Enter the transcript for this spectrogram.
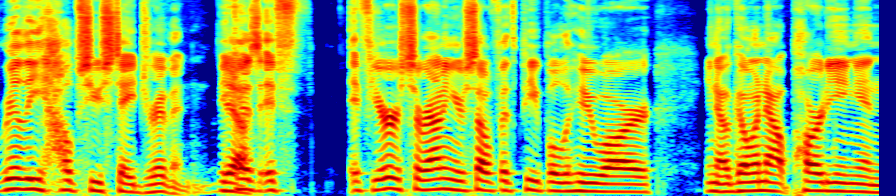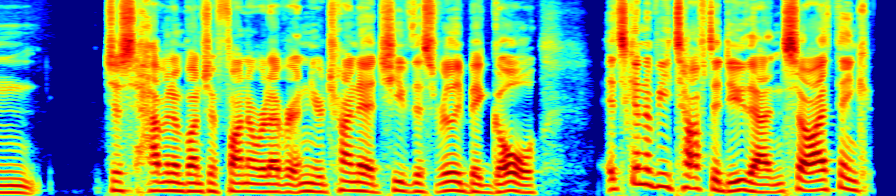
really helps you stay driven because if if you're surrounding yourself with people who are you know going out partying and just having a bunch of fun or whatever and you're trying to achieve this really big goal it's going to be tough to do that and so i think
